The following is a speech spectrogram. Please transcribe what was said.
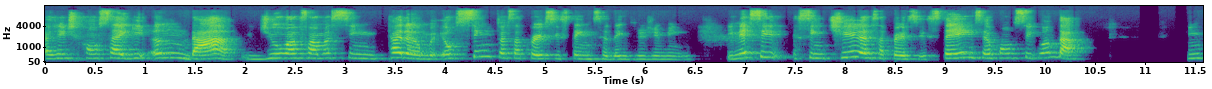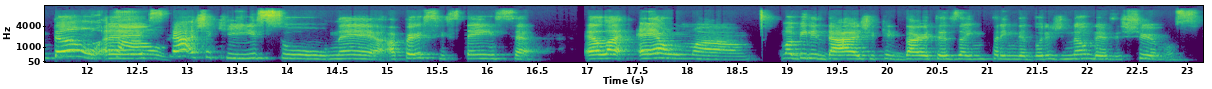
a gente consegue andar de uma forma assim, caramba, eu sinto essa persistência dentro de mim. E nesse sentir essa persistência, eu consigo andar. Então, é, você acha que isso, né, a persistência, ela é uma, uma habilidade que da artesã empreendedora de não desistirmos?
